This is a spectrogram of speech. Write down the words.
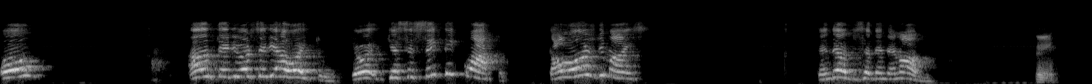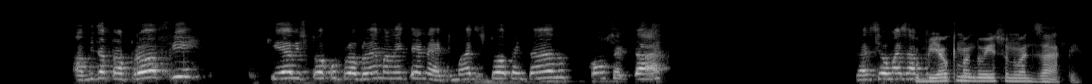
ou a anterior seria 8, que é 64. Está longe demais. Entendeu? De 79. Sim. Avisa para a prof que eu estou com problema na internet, mas estou tentando consertar. Deve ser o mais O rápido Biel que mandou isso no WhatsApp.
